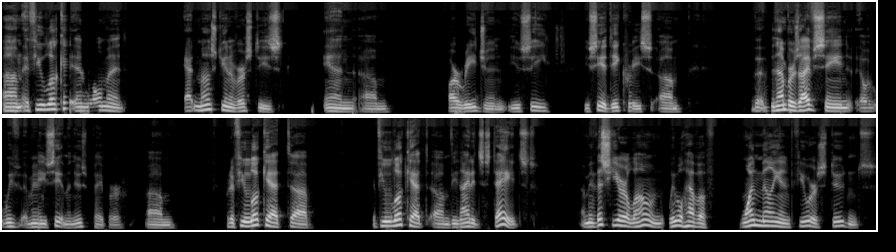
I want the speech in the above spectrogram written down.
Um, mm-hmm. if you look at enrollment at most universities in um, our region, you see you see a decrease. Um, the, the numbers I've seen, uh, we've I mean you see it in the newspaper, um, but if you look at uh, if you look at um, the United States, I mean this year alone we will have a one million fewer students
